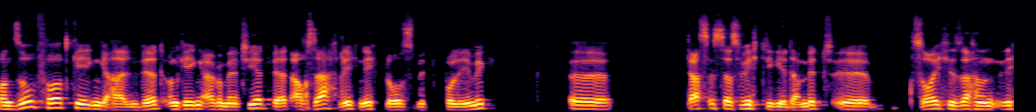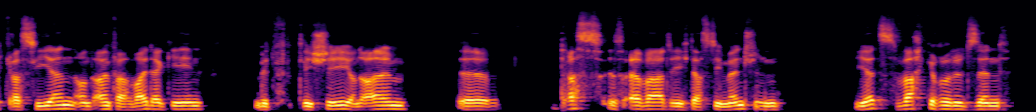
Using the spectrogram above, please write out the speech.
und sofort gegengehalten wird und gegen argumentiert wird, auch sachlich, nicht bloß mit Polemik. Äh, das ist das Wichtige, damit äh, solche Sachen nicht grassieren und einfach weitergehen mit Klischee und allem. Äh, das ist, erwarte ich, dass die Menschen jetzt wachgerüttelt sind,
